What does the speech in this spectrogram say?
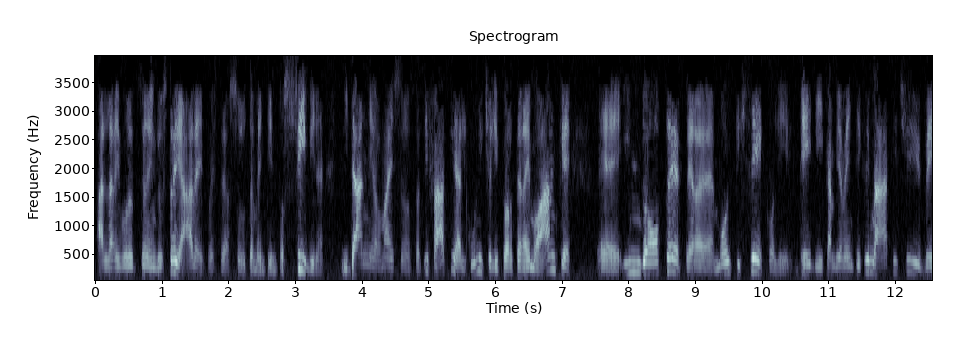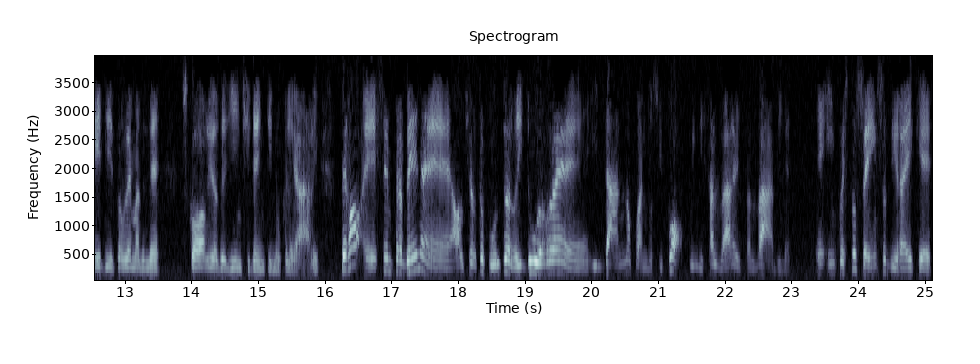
alla rivoluzione industriale, questo è assolutamente impossibile. I danni ormai sono stati fatti e alcuni ce li porteremo anche eh, in dote per molti secoli. Vedi i cambiamenti climatici, vedi il problema delle scorio degli incidenti nucleari. Però è sempre bene a un certo punto ridurre il danno quando si può, quindi salvare il salvabile. E in questo senso direi che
